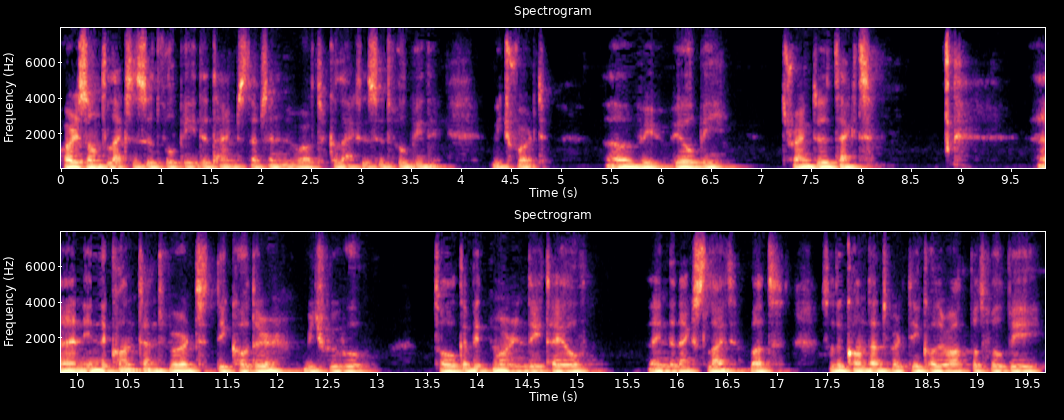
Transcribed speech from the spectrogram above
horizontal axis it will be the time steps and the vertical axis it will be the which word uh, we will be trying to detect. And in the content word decoder, which we will talk a bit more in detail in the next slide, but so the content word decoder output will be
